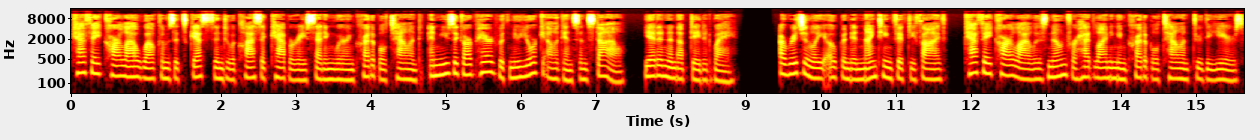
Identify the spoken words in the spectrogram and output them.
Cafe Carlyle welcomes its guests into a classic cabaret setting where incredible talent and music are paired with New York elegance and style, yet in an updated way. Originally opened in 1955, Cafe Carlyle is known for headlining incredible talent through the years,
